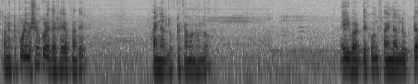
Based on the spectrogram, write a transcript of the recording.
তো আমি একটু পরিবেশন করে দেখাই আপনাদের। ফাইনাল লুকটা কেমন হলো। এইবার দেখুন ফাইনাল লুকটা।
